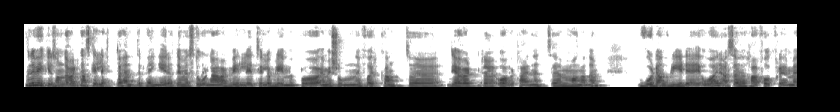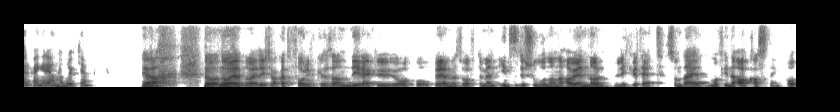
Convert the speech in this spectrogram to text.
Men det virker som det har vært ganske lett å hente penger, at investorene har vært villige til å bli med på emisjonen i forkant. Eh, de har vært eh, overtegnet, eh, mange av dem. Hvordan blir det i år? Altså, har folk flere mer penger igjen å bruke? Ja, nå, nå, er, det ikke akkurat folk sånn direkte opererer med så ofte, men institusjonene har jo enormt med likviditet som de må finne avkastning på.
